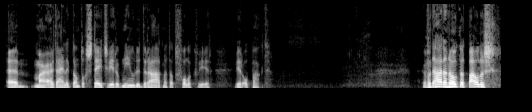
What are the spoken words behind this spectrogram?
Ehm, maar uiteindelijk dan toch steeds weer opnieuw de draad met dat volk weer, weer oppakt. En vandaar dan ook dat Paulus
